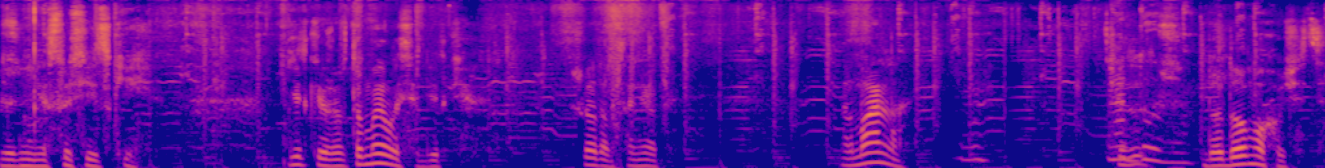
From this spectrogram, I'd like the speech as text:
Вірніше, сусідський. Дітки вже втомилися, дітки. Що там, Саньок? Нормально? Не дуже. Додому хочеться.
